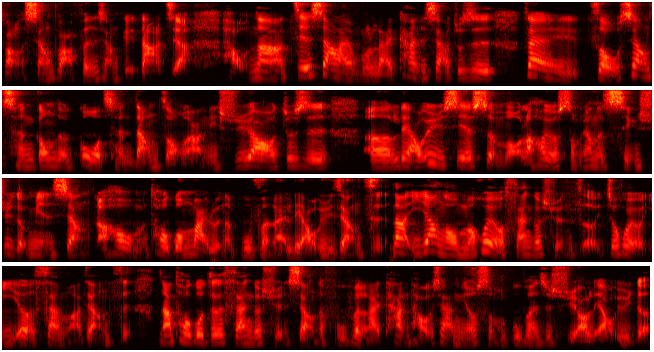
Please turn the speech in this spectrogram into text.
方想法分享给大家。好，那接下来我们来看一下，就是在走向成功的过程当中啊，你需要就是。呃，疗愈些什么，然后有什么样的情绪的面向，然后我们透过脉轮的部分来疗愈这样子。那一样哦，我们会有三个选择，就会有一二三嘛这样子。那透过这个三个选项的部分来探讨一下，你有什么部分是需要疗愈的。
